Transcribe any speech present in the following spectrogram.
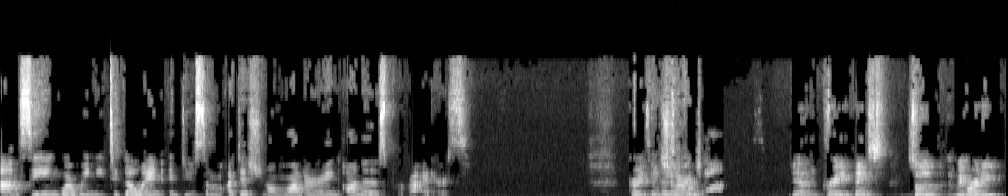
um, seeing where we need to go in and do some additional monitoring on those providers. Great thanks jennifer. yeah great thanks. So we've already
